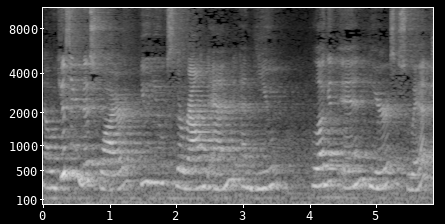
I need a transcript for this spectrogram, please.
Now using this wire, you use the round end and you plug it in, here, a switch.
